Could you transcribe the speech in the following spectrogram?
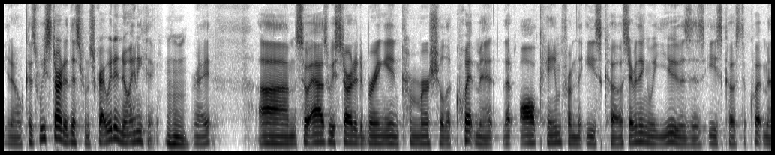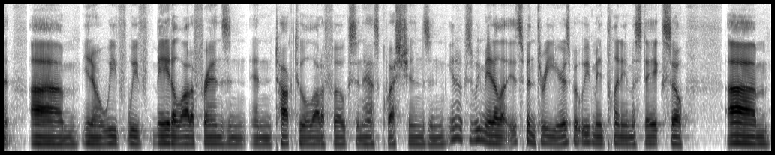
you know because we started this from scratch. We didn't know anything, right? Um, so as we started to bring in commercial equipment that all came from the East Coast, everything we use is East Coast equipment. Um, you know, we've we've made a lot of friends and and talked to a lot of folks and asked questions and you know because we made a lot. It's been three years, but we've made plenty of mistakes. So um,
